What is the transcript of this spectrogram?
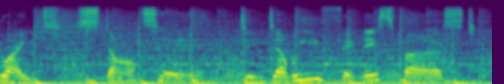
great starts here. DW Fitness First.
